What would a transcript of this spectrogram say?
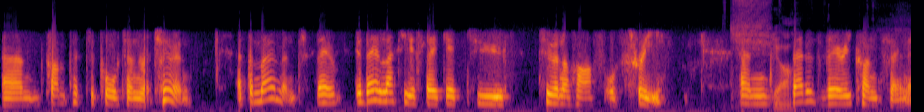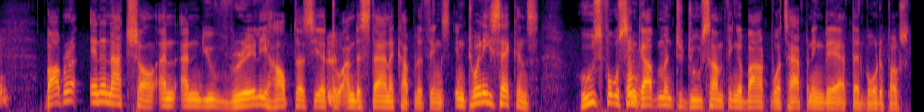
Um, from pit to port and return. At the moment, they're, they're lucky if they get to two and a half or three. And yeah. that is very concerning. Barbara, in a nutshell, and, and you've really helped us here to understand a couple of things. In 20 seconds, who's forcing mm. government to do something about what's happening there at that border post?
